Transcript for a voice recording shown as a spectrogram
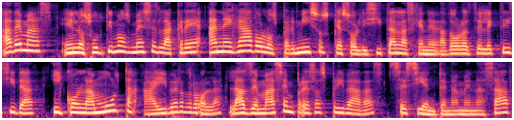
Además, en los últimos meses la CRE ha negado los permisos que solicitan las generadoras de electricidad y con la multa a Iberdrola, las demás empresas privadas se sienten amenazadas.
